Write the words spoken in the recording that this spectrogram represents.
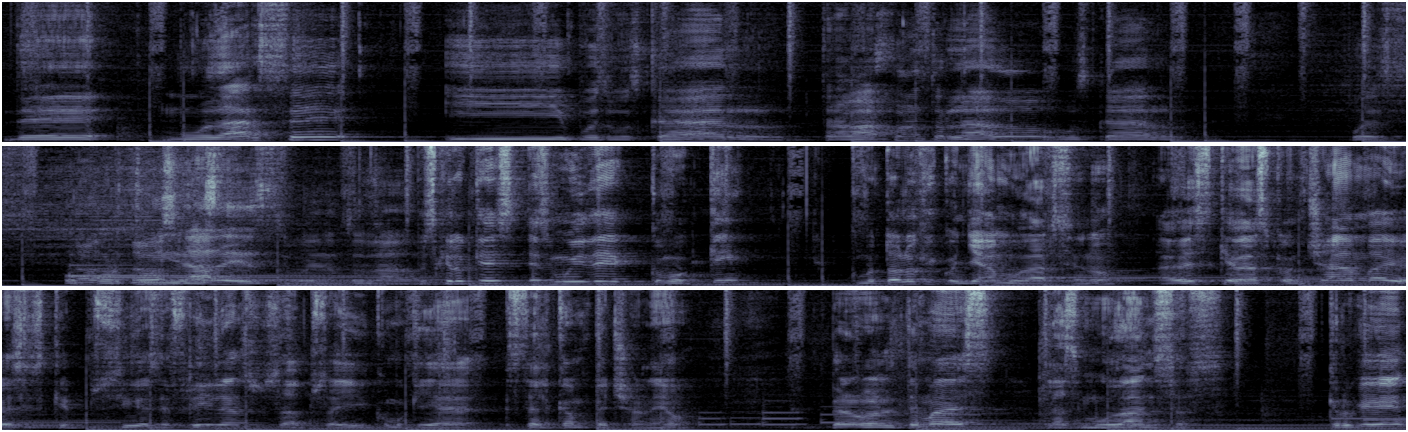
de mudarse y pues buscar trabajo en otro lado, buscar pues No, no, oportunidades güey, en otro lado. Pues creo que es, es muy de como que. Como todo lo que conlleva mudarse, ¿no? A veces que vas con chamba y a veces que pues, sigues de freelance, o sea, pues ahí como que ya está el campechaneo. Pero bueno, el tema es las mudanzas. Creo que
